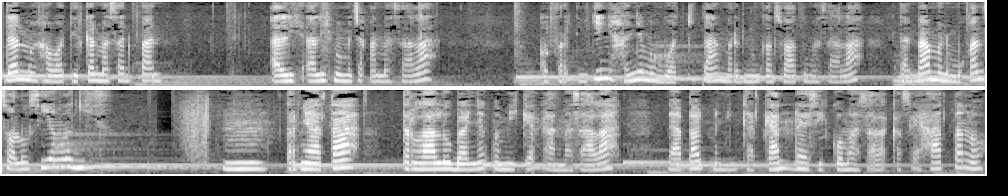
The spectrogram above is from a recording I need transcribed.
dan mengkhawatirkan masa depan. Alih-alih memecahkan masalah, overthinking hanya membuat kita merenungkan suatu masalah tanpa menemukan solusi yang logis. Hmm, ternyata terlalu banyak memikirkan masalah dapat meningkatkan resiko masalah kesehatan loh.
